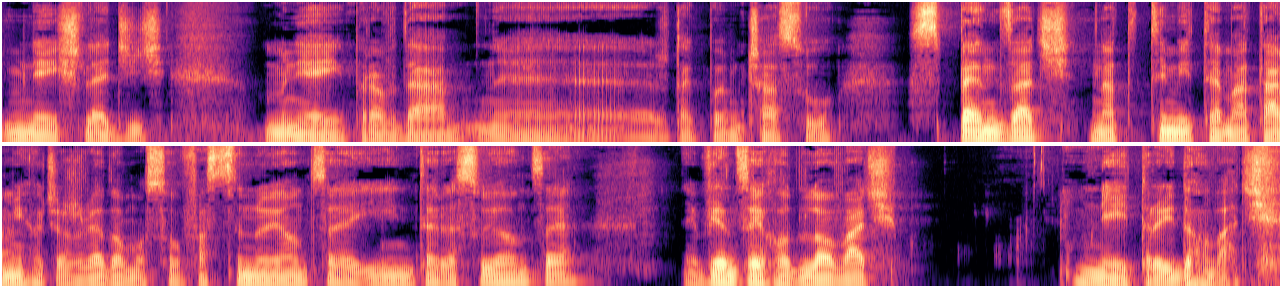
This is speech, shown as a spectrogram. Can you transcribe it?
mniej śledzić, mniej, prawda, e, że tak powiem, czasu spędzać nad tymi tematami, chociaż wiadomo, są fascynujące i interesujące. Więcej hodlować, mniej tradować.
